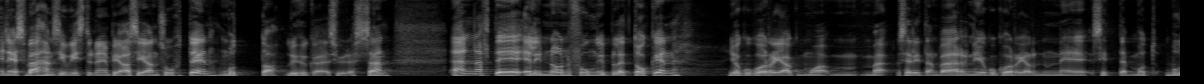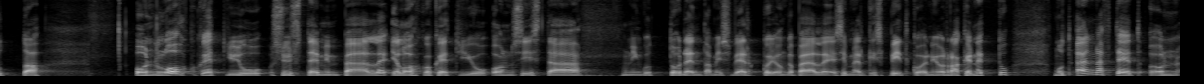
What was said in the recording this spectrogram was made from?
edes vähän sivistyneempi asian suhteen, mutta lyhykäisyydessään. NFT eli non-fungible token, joku korjaa, kun mua, mä selitän väärin, niin joku korjaa ne sitten, mut, mutta on lohkoketju systeemin päälle, ja lohkoketju on siis tämä niin todentamisverkko, jonka päälle esimerkiksi Bitcoin on rakennettu, mutta NFT on,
